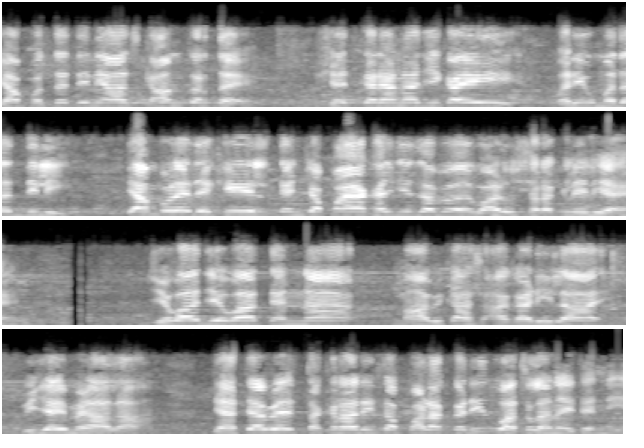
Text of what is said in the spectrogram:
ज्या पद्धतीने आज काम करत आहे शेतकऱ्यांना जी काही भरीव मदत दिली त्यामुळे देखील त्यांच्या पायाखालची जब वाळू सरकलेली आहे. जेव्हा जेव्हा त्यांना महाविकास आघाडीला विजय मिळाला त्या त्यावेळेस तक्रारीचा पाडा कधीच वाचला नाही त्यांनी.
